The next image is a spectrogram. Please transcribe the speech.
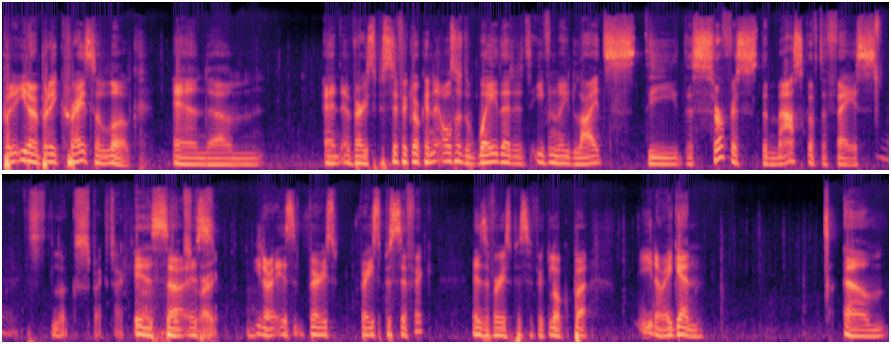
but you know, but it creates a look and um, and a very specific look, and also the way that it evenly lights the the surface, the mask of the face It looks spectacular. is uh, Looks is great. you know is very very specific. Is a very specific look, but you know, again, um,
